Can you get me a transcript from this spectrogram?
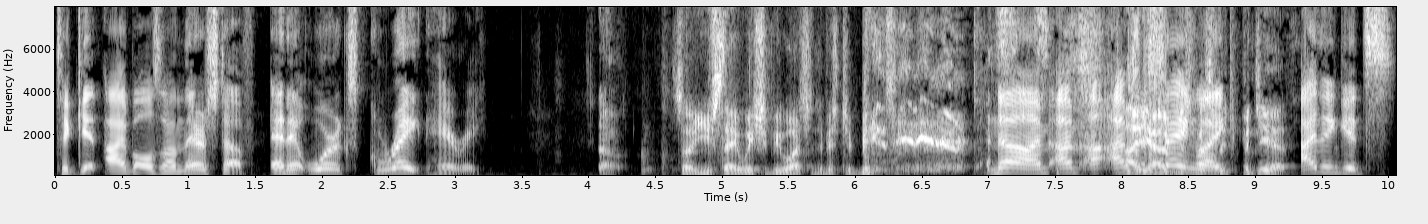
to get eyeballs on their stuff. And it works great, Harry. Oh, so you say we should be watching the Mr. Beast? No, I'm I'm I'm Oh, just yeah, saying just- like but yeah. I think it's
